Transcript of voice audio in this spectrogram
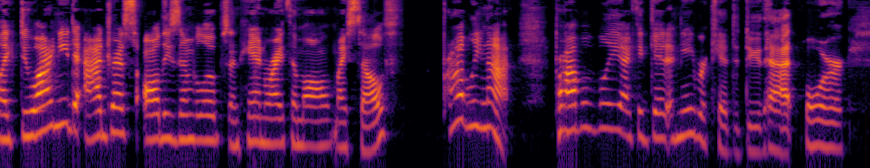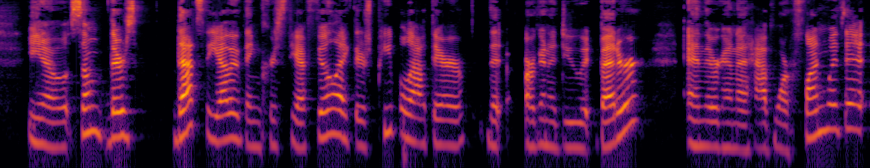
Like, do I need to address all these envelopes and handwrite them all myself? Probably not. Probably I could get a neighbor kid to do that. Or, you know, some, there's, that's the other thing, Christy. I feel like there's people out there that are going to do it better and they're going to have more fun with it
